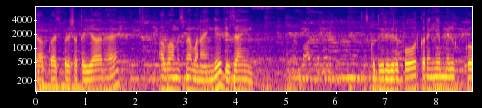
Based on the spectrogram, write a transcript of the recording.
ये आपका स्प्रेशो तैयार है। अब हम इसमें बनाएँगे डिज़ाइन। इसको धीरे धीरे पोर करेंगे मिल्क को।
